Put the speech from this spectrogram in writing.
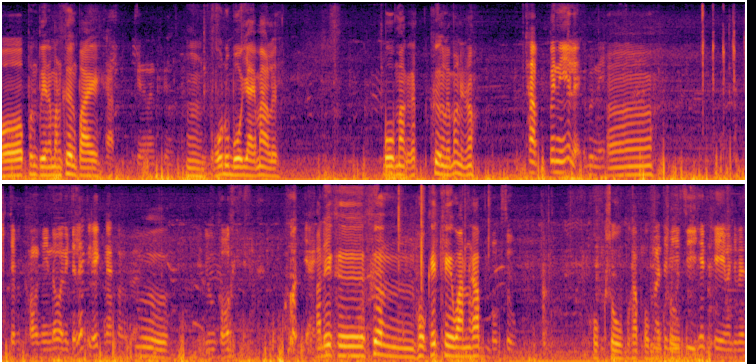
๋อเพิ่งเปลี่ยนน้ำมันเครื่องไปครับเปลี่ยนน้ำมันเครื่องอืมโอ้โหดูโบใหญ่มากเลย โบมากกับเครื่องเลยมั้งเนี่ยเนาะครับเป็นนี้แหละรุ่นนี้เออ จะเป็นของฮีโน่นี่จะเล็กๆนะเออดูของโคตรใหญ่อันนี้คือเครื่อง 6HK1 ครับหกสูบ6สูบครับผมมันจะหมีกสูบ 4HK มันจะเป็น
